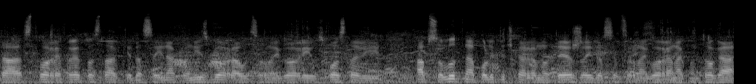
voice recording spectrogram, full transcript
da stvore pretpostavke da se i nakon izbora u Crnoj Gori uspostavi apsolutna politička ravnoteža i da se Crna Gora nakon toga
